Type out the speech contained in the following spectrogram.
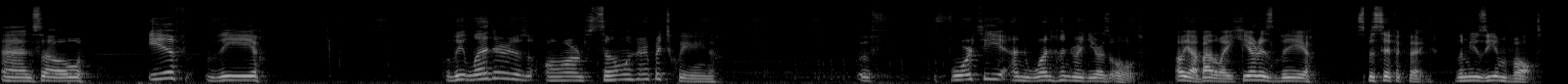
And so, if the the letters are somewhere between 40 and 100 years old. Oh yeah, by the way, here is the specific thing. The Museum Vault,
